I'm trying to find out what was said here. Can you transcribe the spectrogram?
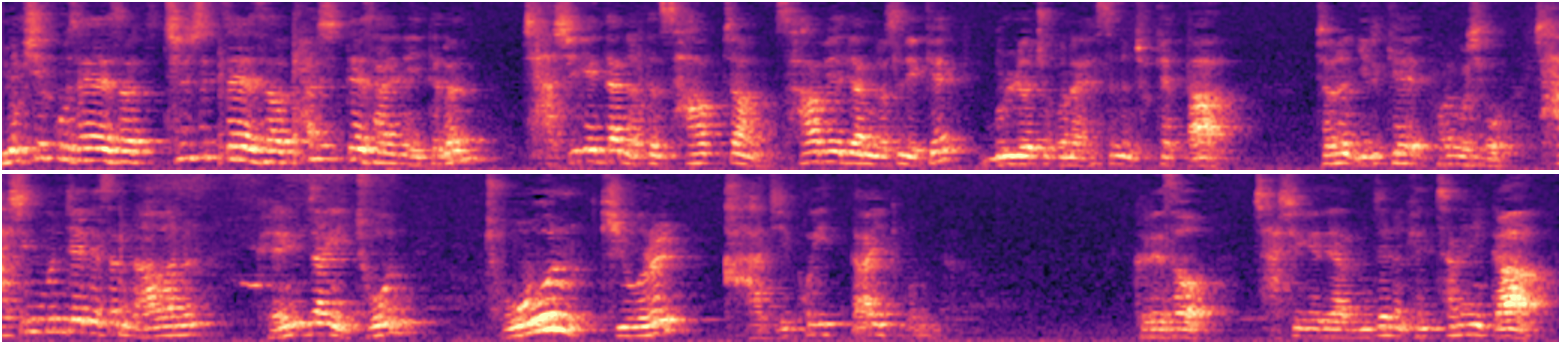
69세에서 70세에서 80세 사이는 이때는 자식에 대한 어떤 사업장, 사업에 대한 것을 이렇게 물려주거나 했으면 좋겠다. 저는 이렇게 보는 것이고 자식 문제에 대해서 나와는 굉장히 좋은 좋은 기운을 가지고 있다 이렇게 봅니다. 그래서 자식에 대한 문제는 괜찮으니까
